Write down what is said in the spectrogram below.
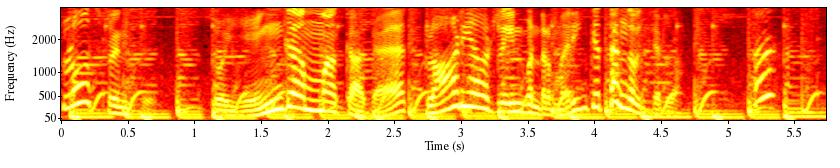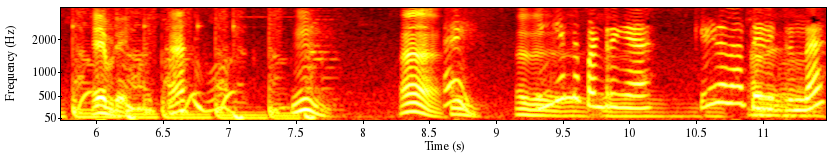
க்ளோஸ் ஃப்ரெண்ட்ஸ் சோ எங்க அம்மாக்காக கிளாடியாவை ட்ரெயின் பண்ற மாதிரி இங்க தங்க வச்சிடலாம். எப்படி? ஆ? ம். ஆ. ஏய் அது- இங்க என்ன பண்றீங்க? கீழே தான் தேடிட்டு இருந்த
